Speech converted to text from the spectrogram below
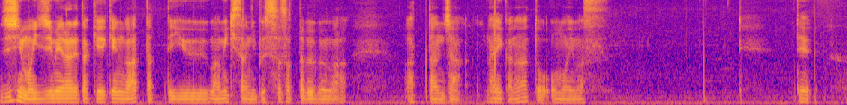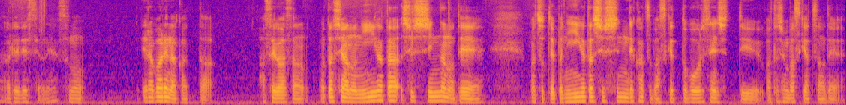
自身もいじめられた経験があったっていう、まあ、ミキさんにぶっ刺さった部分はあったんじゃないかなと思います。であれですよね。その選ばれなかった長谷川さん。私あの新潟出身なので、まあ、ちょっとやっぱ新潟出身でかつバスケットボール選手っていう私もバスケやってたので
